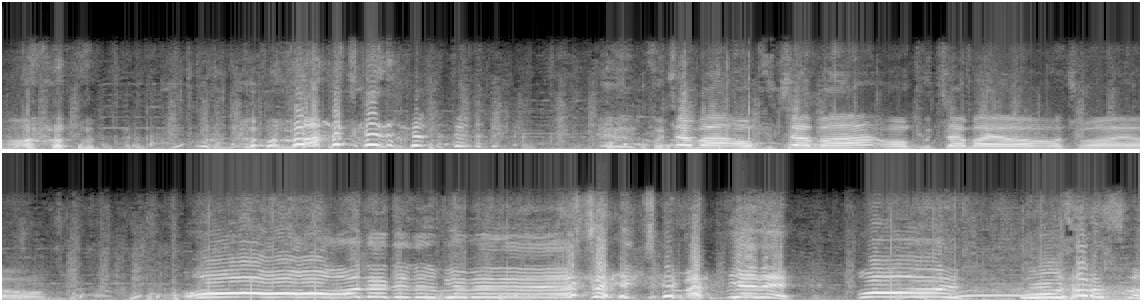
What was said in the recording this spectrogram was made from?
어 붙잡아. 어 붙잡아. 어 붙잡아요. 어, 좋아요. 오오오 네네네 미안 미안 미안 제발, 제발 미안해. 오오 살았어.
